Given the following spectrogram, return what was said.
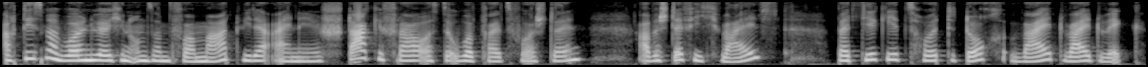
Auch diesmal wollen wir euch in unserem Format wieder eine starke Frau aus der Oberpfalz vorstellen. Aber Steffi, ich weiß, bei dir geht's heute doch weit, weit weg,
